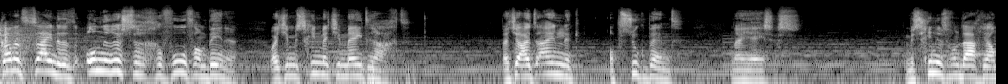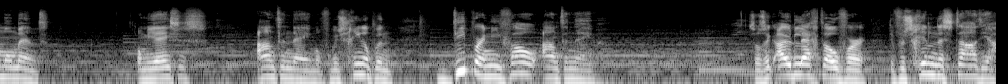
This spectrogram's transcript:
Kan het zijn dat het onrustige gevoel van binnen, wat je misschien met je meedraagt, dat je uiteindelijk op zoek bent naar Jezus? Misschien is vandaag jouw moment om Jezus aan te nemen, of misschien op een dieper niveau aan te nemen. Zoals ik uitlegde over de verschillende stadia.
